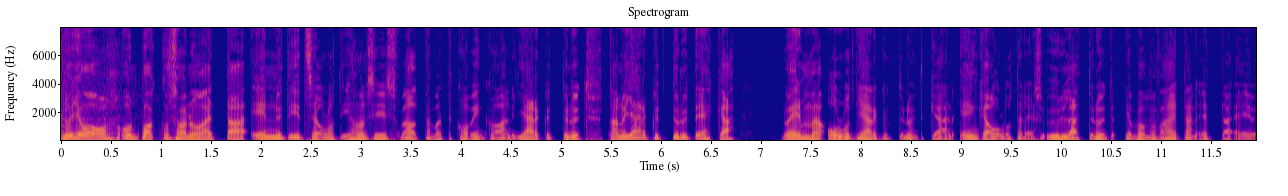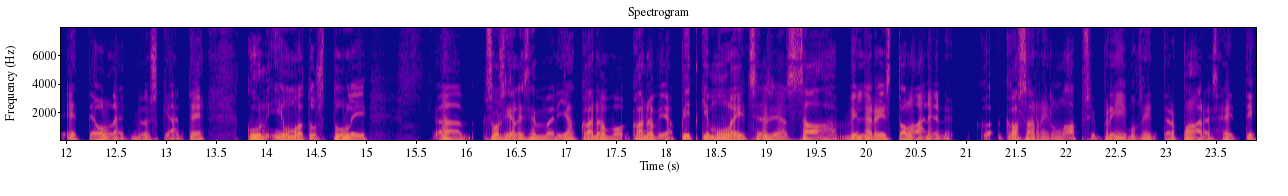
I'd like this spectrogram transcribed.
No joo, on pakko sanoa, että en nyt itse ollut ihan siis välttämättä kovinkaan järkyttynyt. Tai no järkyttynyt ehkä – No en mä ollut järkyttynytkään, enkä ollut edes yllättynyt, ja mä väitän, että ette olleet myöskään te. Kun ilmoitus tuli äh, sosiaalisen median kanavo, kanavia pitkin, mulle itse asiassa Ville Ristolainen kasarin lapsi Primus Inter Pares heitti,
